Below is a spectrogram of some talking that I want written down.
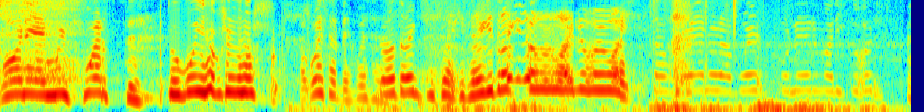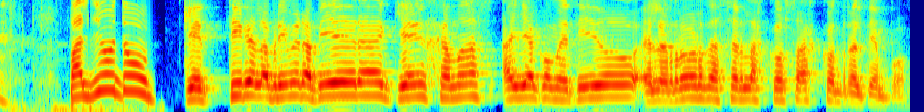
Moni, es muy fuerte. No voy a frenar. Acuéstate, acuéstate. No, tranqui, tranqui, tranqui, tranqui, no me voy, no me voy. ¡Pal YouTube! Que tire la primera piedra quien jamás haya cometido el error de hacer las cosas contra el tiempo.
